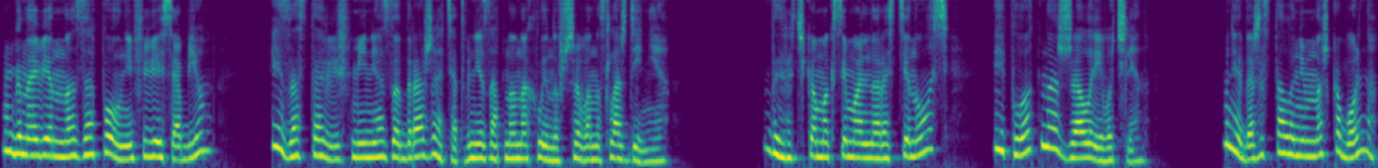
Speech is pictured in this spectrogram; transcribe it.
мгновенно заполнив весь объем и заставив меня задрожать от внезапно нахлынувшего наслаждения. Дырочка максимально растянулась и плотно сжала его член. Мне даже стало немножко больно.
